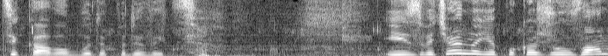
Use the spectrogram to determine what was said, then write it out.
Цікаво буде подивитися. І, звичайно, я покажу вам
